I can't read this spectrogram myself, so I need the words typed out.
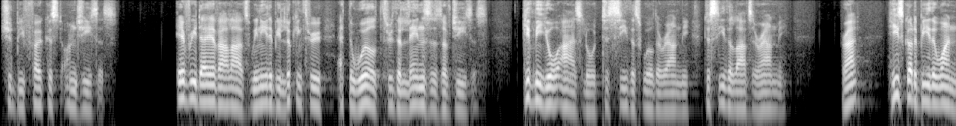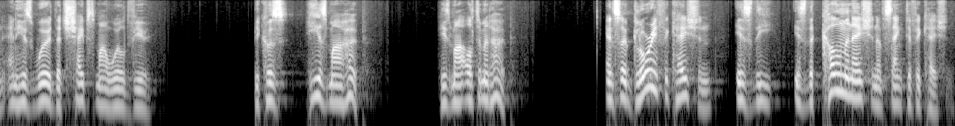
should be focused on Jesus. Every day of our lives, we need to be looking through at the world through the lenses of Jesus. Give me your eyes, Lord, to see this world around me, to see the lives around me. Right? He's got to be the one and His word that shapes my worldview because He is my hope. He's my ultimate hope. And so glorification is the, is the culmination of sanctification.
